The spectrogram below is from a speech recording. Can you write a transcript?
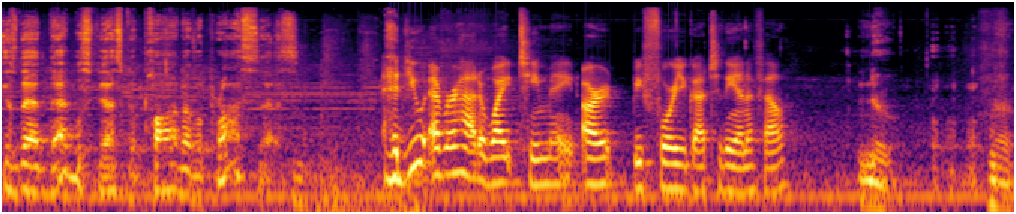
is that that was just a part of a process. Had you ever had a white teammate, Art, before you got to the NFL? No, no.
